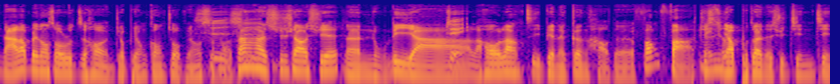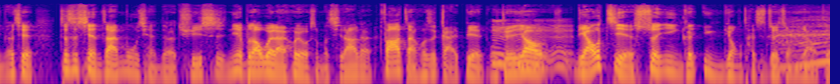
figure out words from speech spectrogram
拿到被动收入之后，你就不用工作，不用什么，但还需要些呃努力呀、啊，然后让自己变得更好的方法，就是你要不断的去精进，而且这是现在目前的趋势，你也不知道未来会有什么其他的发展或是改变。我觉得要了解、顺应跟运用才是最重要的。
